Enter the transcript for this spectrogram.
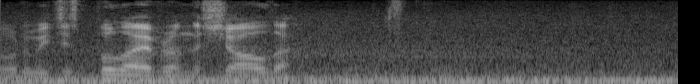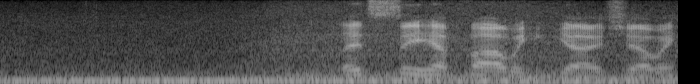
Or do we just pull over on the shoulder? Let's see how far we can go, shall we?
